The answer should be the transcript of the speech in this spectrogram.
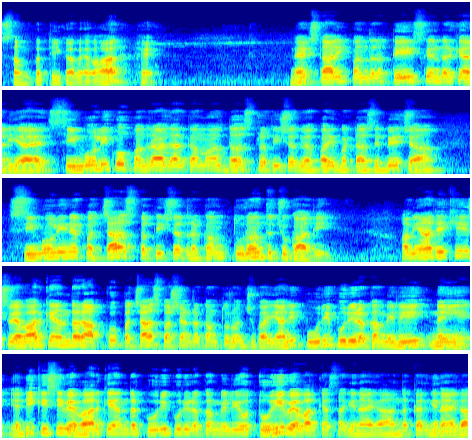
संपत्ति का व्यवहार है। नेक्स्ट तारीख पंद्रह, तेईस के अंदर क्या दिया है? सिमोली को पंद्रह हज़ार का माल दस प्रतिशत व्यापारी बट्टा से बेचा। सिमोली ने पचास प्रतिशत रकम तुरंत चुका दी। अब यहाँ देखिए, इस व्यवहार के अंदर आपको 50 परसेंट रकम तुरंत चुकाई, यानी पूरी पूरी रकम मिली नहीं है। यदि किसी व्यवहार के अंदर पूरी पूरी रकम मिली हो तो ही व्यवहार कैसा गिनाएगा, नकद गिनाएगा,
